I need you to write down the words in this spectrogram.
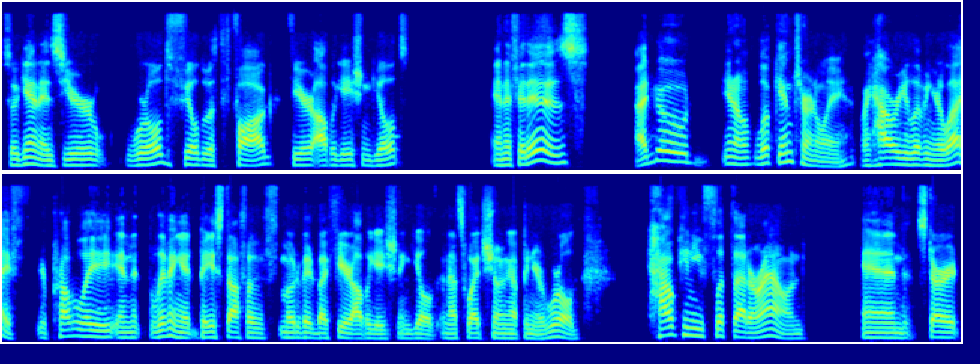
So again, is your world filled with fog, fear, obligation, guilt? And if it is, I'd go, you know, look internally. Like, how are you living your life? You're probably in living it based off of motivated by fear, obligation, and guilt. And that's why it's showing up in your world. How can you flip that around and start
